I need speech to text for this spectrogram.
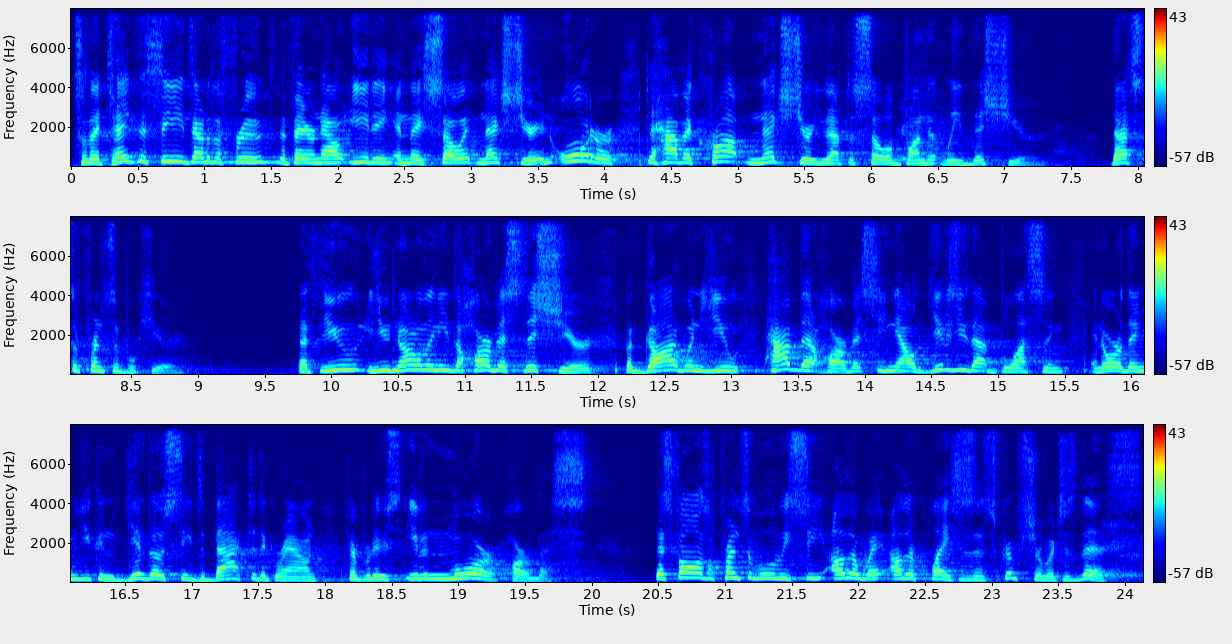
So they take the seeds out of the fruit that they are now eating and they sow it next year. In order to have a crop next year, you have to sow abundantly this year. That's the principle here. That you, you not only need the harvest this year, but God, when you have that harvest, He now gives you that blessing in order then you can give those seeds back to the ground to produce even more harvest. This follows a principle we see other, way, other places in Scripture, which is this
